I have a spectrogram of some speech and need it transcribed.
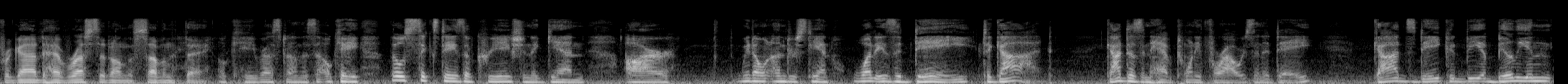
for God to have rested on the seventh day. Okay, rest on the seventh. Okay, those six days of creation again are we don't understand what is a day to God. God doesn't have 24 hours in a day. God's day could be a billion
